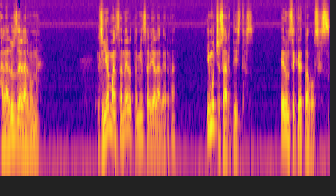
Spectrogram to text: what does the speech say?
a la luz de la luna. El señor Manzanero también sabía la verdad. Y muchos artistas. Era un secreto a voces.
